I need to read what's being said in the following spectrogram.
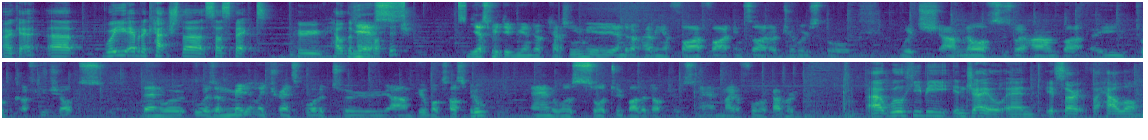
Okay. Uh, were you able to catch the suspect who held the man Yes. hostage? Yes, we did. We ended up catching him. He ended up having a firefight inside a jewelry store, which um, no officers were harmed, but he took a few shots. Then was immediately transported to um, Pillbox Hospital and was sought to by the doctors and made a full recovery. Uh, will he be in jail, and if so, for how long?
